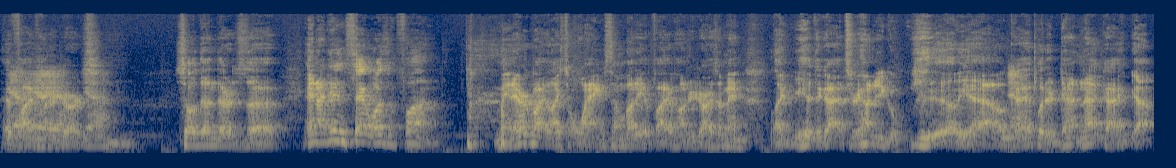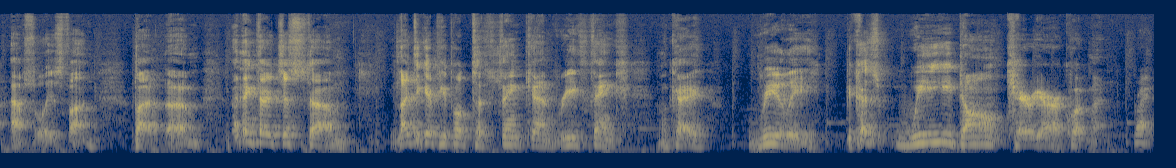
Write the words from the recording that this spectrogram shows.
at yeah, 500 yeah, yeah, yards. Yeah. So then there's the, and I didn't say it wasn't fun. I mean, everybody likes to wang somebody at 500 yards. I mean, like you hit the guy at 300, you go, yeah, yeah, okay, Yeah. I put a dent in that guy. Yeah, absolutely, it's fun. But um, I think they're just, um, like to get people to think and rethink, okay, really, because we don't carry our equipment. Right.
